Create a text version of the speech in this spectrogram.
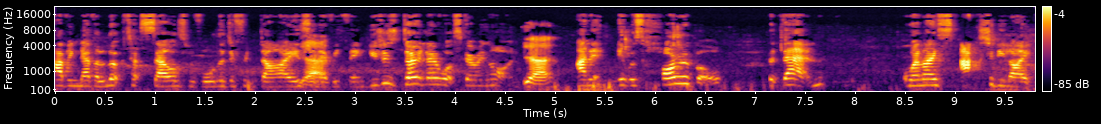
having never looked at cells with all the different dyes Yeah. and everything, you just don't know what's going on Yeah. and it, it was horrible. But then, when I actually like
